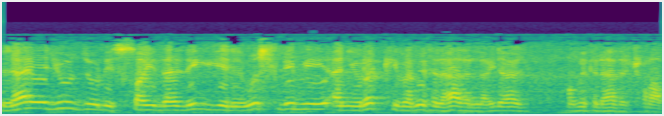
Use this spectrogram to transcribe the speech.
لا يجوز للصيدلي المسلم أن يركب مثل هذا العلاج ومثل هذا الشراب.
